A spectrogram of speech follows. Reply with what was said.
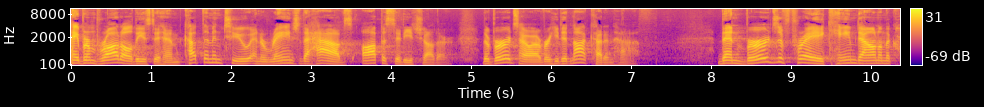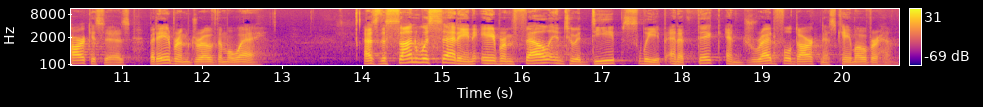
Abram brought all these to him, cut them in two, and arranged the halves opposite each other. The birds, however, he did not cut in half. Then birds of prey came down on the carcasses, but Abram drove them away. As the sun was setting, Abram fell into a deep sleep, and a thick and dreadful darkness came over him.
